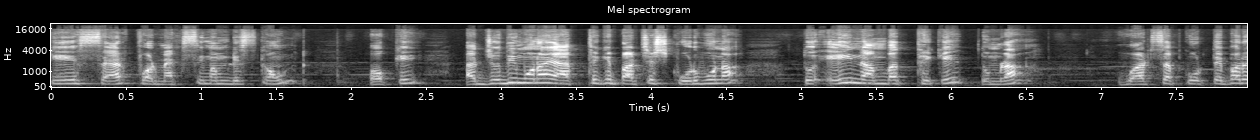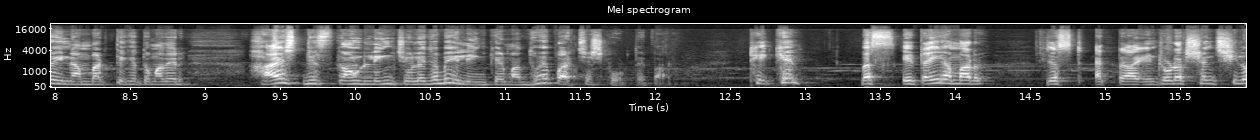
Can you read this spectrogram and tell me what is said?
K sir for maximum discount okay আর যদি মনে হয় অ্যাপ থেকে পারচেস করব না, তো এই নাম্বার থেকে তোমরা হোয়াটসঅ্যাপ করতে পারো, এই নাম্বার থেকে তোমাদের হায়েস্ট ডিসকাউন্ট লিঙ্ক চলে যাবে, এই লিঙ্কের মাধ্যমে পারচেস করতে পারো ঠিক আছে বাস এটাই আমার জাস্ট একটা ইন্ট্রোডাকশন ছিল।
